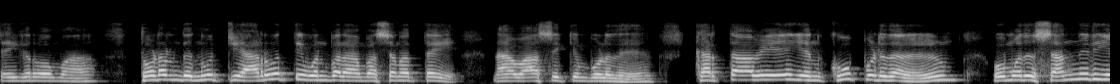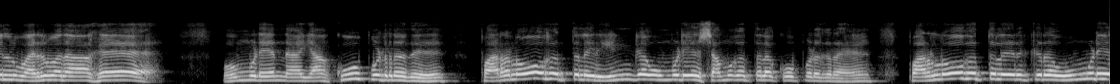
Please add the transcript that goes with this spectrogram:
செய்கிறோமா? தொடர்ந்து நூற்றி அறுபத்தி ஒன்பதாம் வசனத்தை நான் வாசிக்கும் பொழுது கர்த்தாவே என் கூப்பிடுதல் உமது சந்நிதியில் வருவதாக. உம்முடைய நான் கூப்பிடுறது பரலோகத்துல எங்க உம்முடைய சமூகத்துல கூப்பிடுகிறேன்? பரலோகத்துல இருக்கிற உம்முடைய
